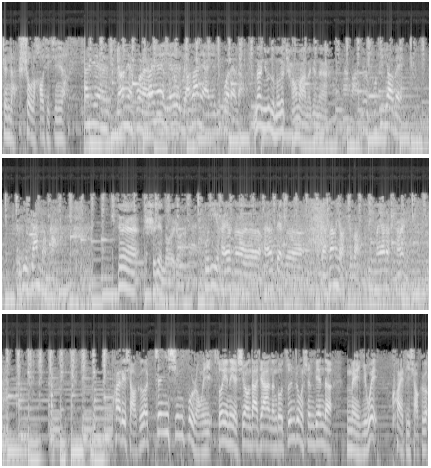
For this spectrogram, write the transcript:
真的瘦了好几斤啊！半夜两点过来，半夜也是两三点也就过来了。那你们怎么个抢法呢？现在？抢法就是不睡觉呗，就干等嘛。现在十点多了是吧？估计还要个还要再个两三个小时吧，最起码要到十二点。快递小哥真心不容易，所以呢，也希望大家能够尊重身边的每一位快递小哥。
